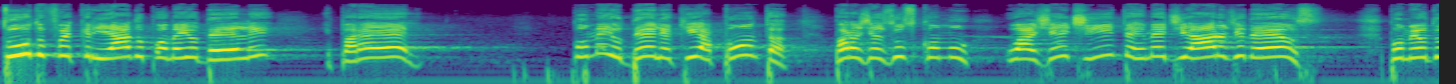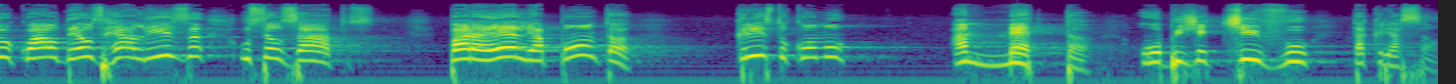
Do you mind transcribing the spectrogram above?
Tudo foi criado por meio dele e para ele. Por meio dele aqui aponta para Jesus como o agente intermediário de Deus por meio do qual Deus realiza os seus atos. Para ele aponta Cristo como a meta, o objetivo da criação.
